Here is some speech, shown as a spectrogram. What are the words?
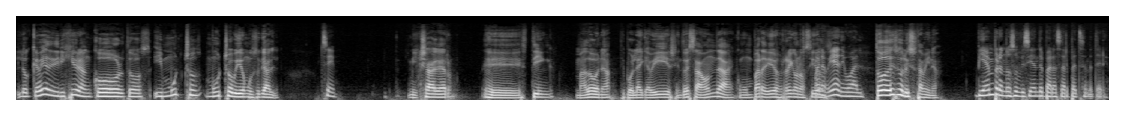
lo que había dirigido eran cortos y mucho, mucho video musical. Sí. Mick Jagger, eh, Sting, Madonna, tipo Like a Virgin, toda esa onda, como un par de videos reconocidos. Bueno, bien, igual. Todo eso lo hizo esta mina. Bien, pero no suficiente para hacer Pet Cemetery.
